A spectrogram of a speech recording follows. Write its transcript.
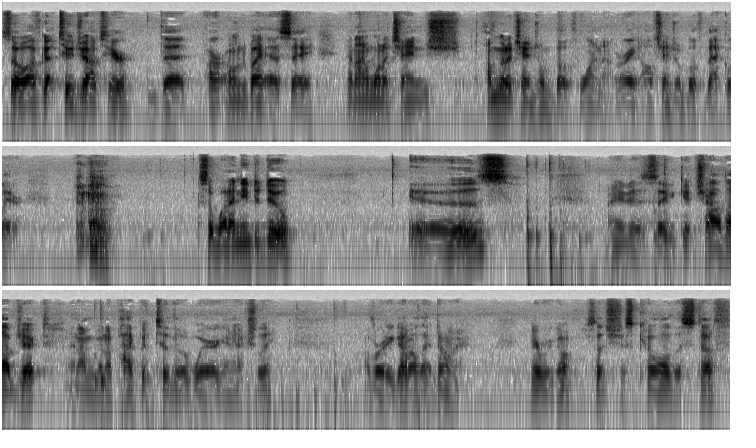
So I've got two jobs here that are owned by SA, and I want to change. I'm going to change them both. Why not, right? I'll change them both back later. so what I need to do is I need to say get child object, and I'm going to pipe it to the where again. Actually, I've already got all that, don't I? There we go. So let's just kill all this stuff.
